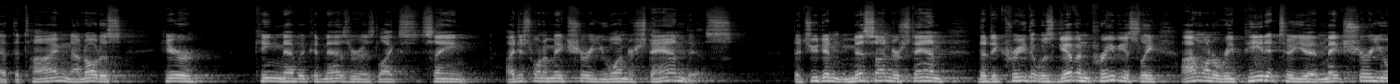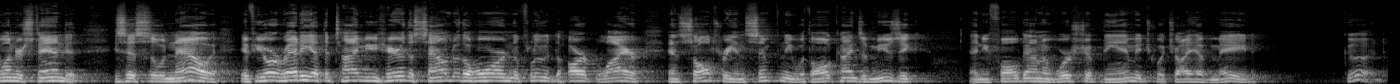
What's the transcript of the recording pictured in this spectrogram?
at the time. Now, notice here, King Nebuchadnezzar is like saying, I just want to make sure you understand this, that you didn't misunderstand the decree that was given previously. I want to repeat it to you and make sure you understand it. He says, So now, if you are ready at the time you hear the sound of the horn, the flute, the harp, lyre, and psaltery, and symphony with all kinds of music, and you fall down and worship the image which I have made, good.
